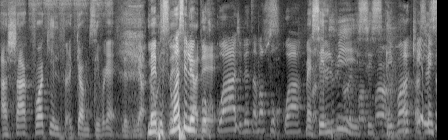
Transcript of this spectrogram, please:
à chaque fois qu'il fait, comme c'est vrai, le Viagra. Mais on parce- sait moi, c'est qu'il y le a des- pourquoi. J'ai besoin de savoir pourquoi. Mais c'est lui. c'est bon, Ok, c'est mais ça.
